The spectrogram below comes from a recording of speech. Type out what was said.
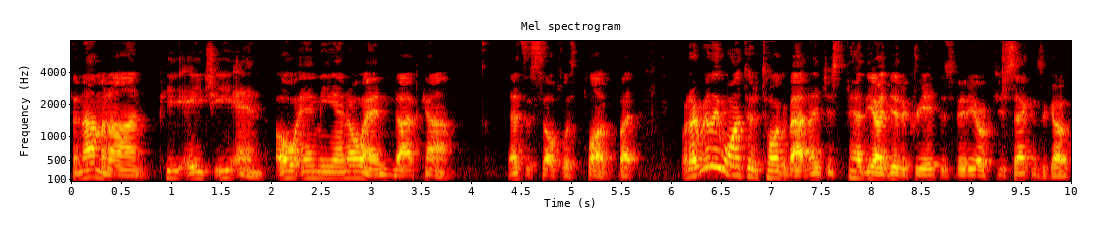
phenomenon, P-H-E-N-O-M-E-N-O-N dot com. That's a selfless plug. But what I really wanted to talk about, and I just had the idea to create this video a few seconds ago,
